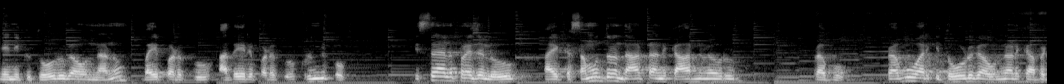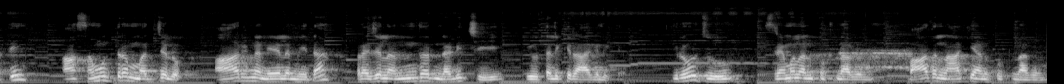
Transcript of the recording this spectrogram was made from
నేను నీకు తోడుగా ఉన్నాను. భయపడకు అధైర్యపడకు కృంగిపోకు. ఇస్రాయల్ ప్రజలు ఆ యొక్క సముద్రం దాటడానికి కారణం ఎవరు? ప్రభు. ప్రభు వారికి తోడుగా ఉన్నాడు కాబట్టి ఆ సముద్రం మధ్యలో ఆరిన నేల మీద ప్రజలందరూ నడిచి యువతలికి రాగలిగారు. ఈరోజు శ్రమలు అనుకుంటున్నావేమో బాధలు నాకే అనుకుంటున్నావేమో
